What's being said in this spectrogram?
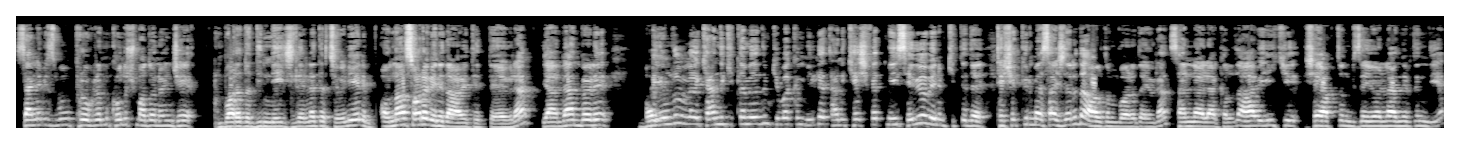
senle biz bu programı konuşmadan önce bu arada dinleyicilerine de söyleyelim. Ondan sonra beni davet etti Evren. Yani ben böyle bayıldım ve kendi kitleme dedim ki bakın millet hani keşfetmeyi seviyor benim kitlede. Teşekkür mesajları da aldım bu arada Evren. Seninle alakalı da abi iyi ki şey yaptın bize yönlendirdin diye.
